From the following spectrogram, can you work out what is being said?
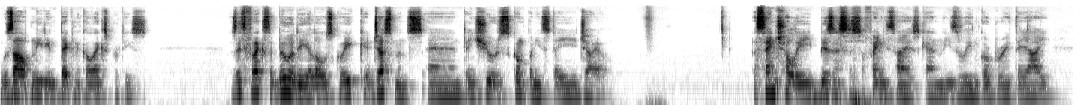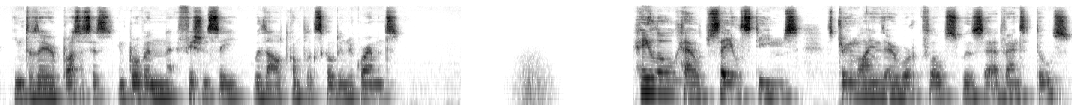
without needing technical expertise. This flexibility allows quick adjustments and ensures companies stay agile. Essentially, businesses of any size can easily incorporate AI into their processes, improving efficiency without complex coding requirements. Halo helps sales teams streamline their workflows with advanced tools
